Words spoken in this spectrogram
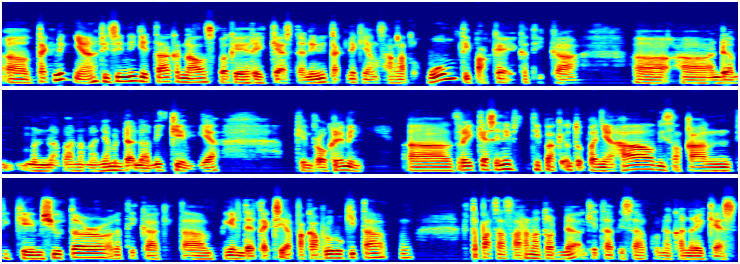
uh, tekniknya di sini kita kenal sebagai recast dan ini teknik yang sangat umum dipakai ketika uh, uh, Anda men, apa namanya mendalami game ya, game programming. Uh, Raycast ini dipakai untuk banyak hal, misalkan di game shooter, ketika kita ingin deteksi apakah peluru kita tepat sasaran atau tidak, kita bisa gunakan Raycast.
